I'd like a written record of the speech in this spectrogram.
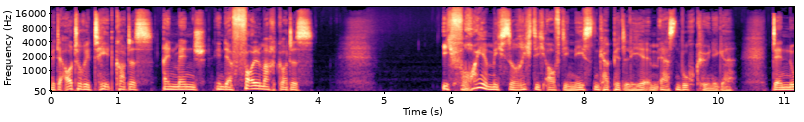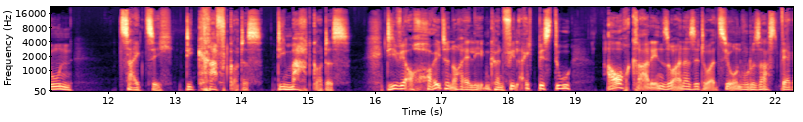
mit der Autorität Gottes, ein Mensch in der Vollmacht Gottes. Ich freue mich so richtig auf die nächsten Kapitel hier im ersten Buch Könige, denn nun zeigt sich die Kraft Gottes, die Macht Gottes, die wir auch heute noch erleben können. Vielleicht bist du auch gerade in so einer Situation, wo du sagst, wer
